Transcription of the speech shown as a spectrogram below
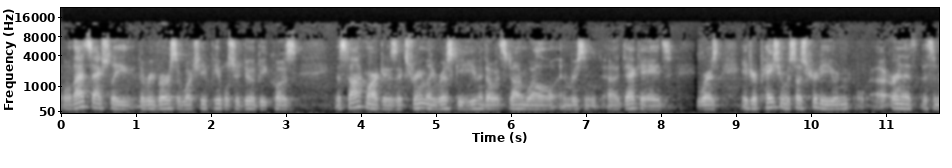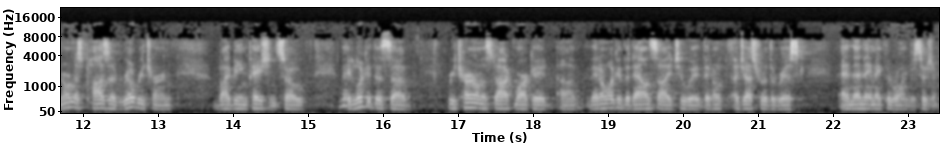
Well, that's actually the reverse of what she, people should do because the stock market is extremely risky, even though it's done well in recent uh, decades. Whereas if you're patient with Social Security, you earn this, this enormous positive real return by being patient. So they look at this uh, return on the stock market. Uh, they don't look at the downside to it. They don't adjust for the risk, and then they make the wrong decision.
